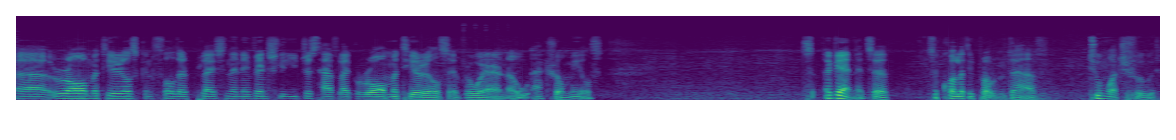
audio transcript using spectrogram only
uh, raw materials can fill their place, and then eventually you just have like raw materials everywhere, no actual meals. It's, again, it's a it's a quality problem to have. Too much food.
